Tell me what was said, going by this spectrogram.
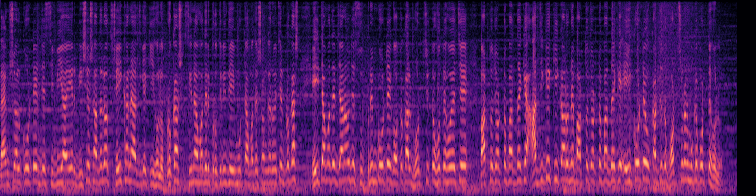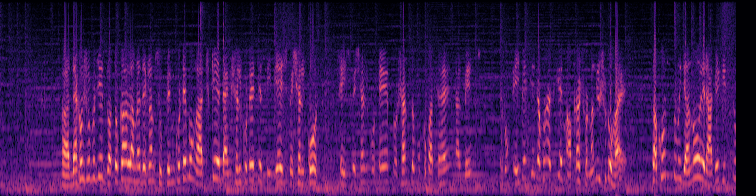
ব্যাংশাল কোর্টের যে সিবিআই এর বিশেষ আদালত, সেইখানে আজকে কি হলো? প্রকাশ, সিনহা আমাদের প্রতিনিধি এই মুহূর্তে আমাদের সঙ্গে রয়েছেন। প্রকাশ, এইটা আমাদের জানাও যে সুপ্রিম কোর্টে গতকাল ভর্ৎসিত হতে হয়েছে পার্থ চট্টোপাধ্যায়কে। আজকে কি কারণে পার্থ চট্টোপাধ্যায়কে এই কোর্টেও কার্যত ভর্ৎসনার মুখে পড়তে হলো? দেখো শুভজিৎ, গতকাল আমরা দেখলাম সুপ্রিম কোর্টে এবং আজকে ব্যাংশাল কোর্টের যে সিবিআই স্পেশাল কোর্ট, সেই স্পেশাল কোর্টে প্রশান্ত মুখোপাধ্যায় তার বেঞ্চ এবং এই বেঞ্চে যখন আজকে মামলার শুনানি শুরু হয় তখন তুমি জানো, এর আগে কিন্তু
